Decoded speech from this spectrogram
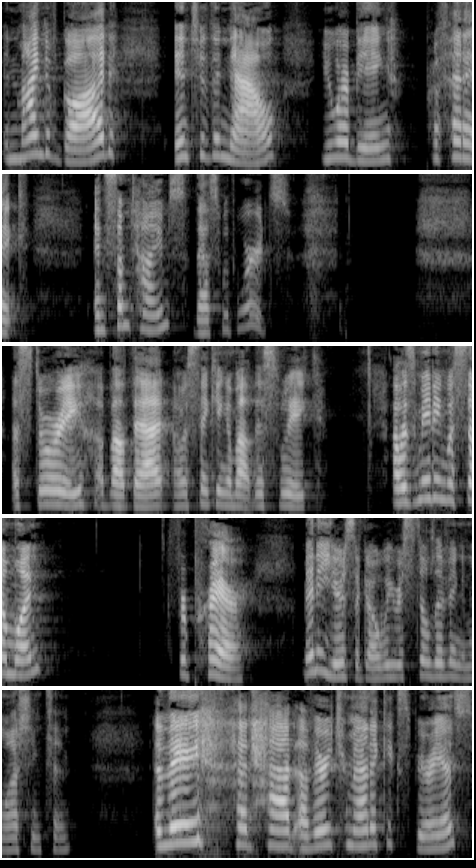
and mind of God into the now, you are being prophetic. And sometimes that's with words. A story about that I was thinking about this week. I was meeting with someone for prayer many years ago. We were still living in Washington. And they had had a very traumatic experience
